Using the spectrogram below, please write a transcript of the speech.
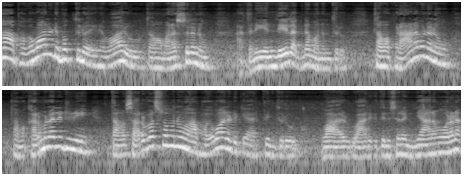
ఆ భగవానుడి భక్తులు అయిన వారు తమ మనస్సులను అతని ఎందే లగ్నమనంతురు. తమ ప్రాణములను తమ కర్మలన్నిటినీ తమ సర్వస్వమును ఆ భగవానుడికి అర్పింతురు. వారు వారికి తెలిసిన జ్ఞానం వలన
